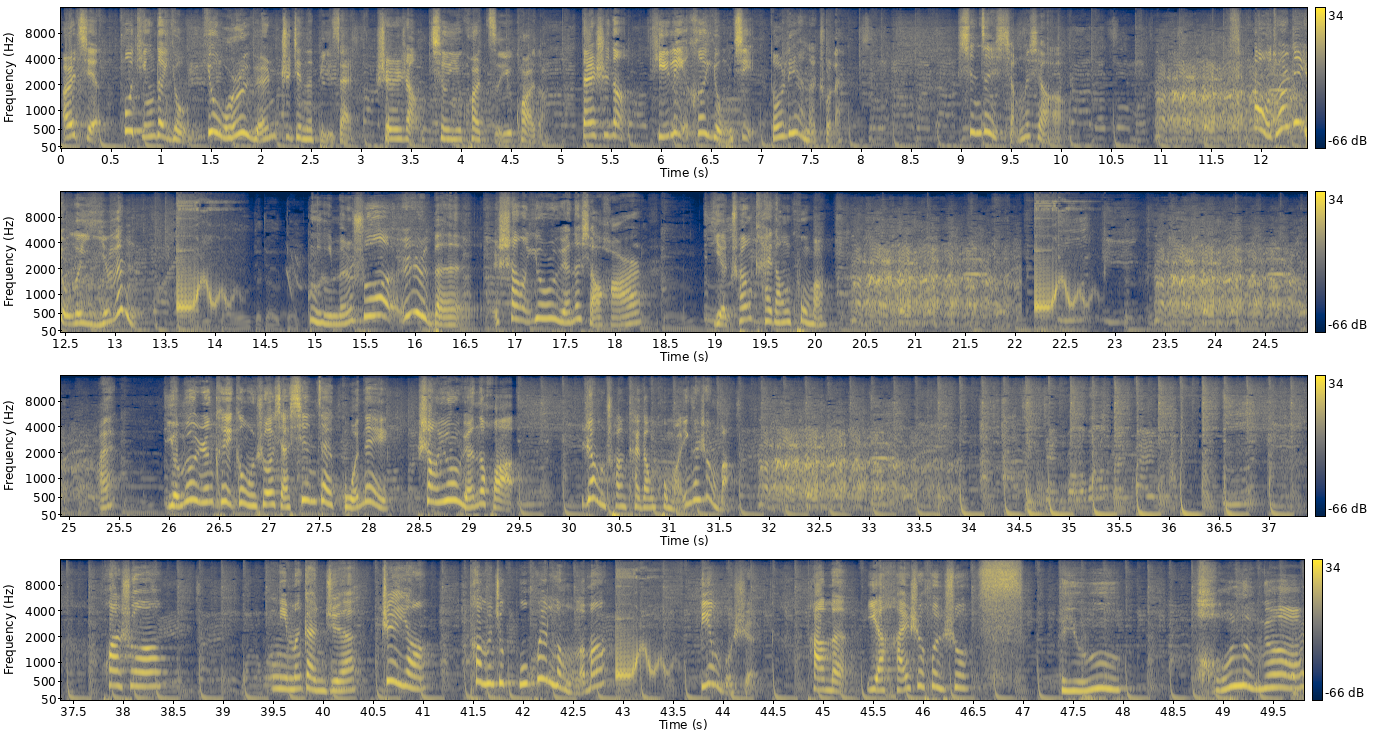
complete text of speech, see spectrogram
而且不停的有幼儿园之间的比赛，身上青一块紫一块的，但是呢，体力和勇气都练了出来。现在想想，啊，我突然间有个疑问。你们说日本上幼儿园的小孩儿也穿开裆裤吗？哎，有没有人可以跟我说一下，现在国内上幼儿园的话，让穿开裆裤吗？应该让吧。话说，你们感觉这样他们就不会冷了吗？并不是。他们也还是会说：“哎呦，好冷啊！”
